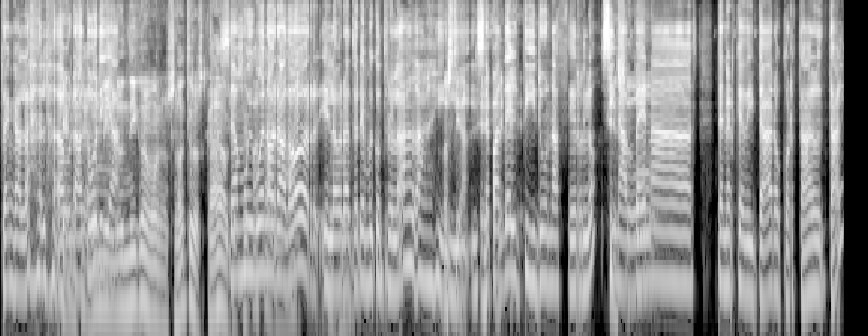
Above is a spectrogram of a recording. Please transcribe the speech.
tenga la, la Que no oratoria. mindundi como nosotros, claro. sea que muy buen hablar. orador y la oratoria muy controlada y, Hostia, y sepas eh, del eh, tirón hacerlo sin eso- apenas tener que editar o cortar y tal.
